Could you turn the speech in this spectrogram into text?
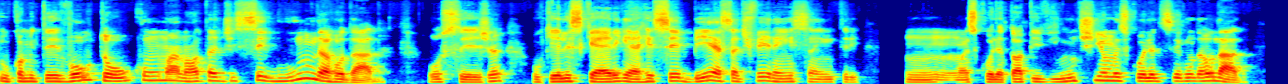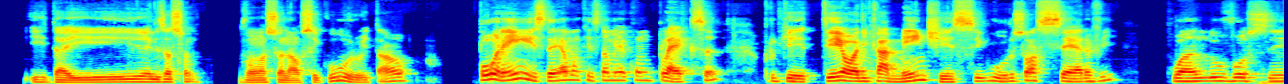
o comitê voltou com uma nota de segunda rodada. Ou seja, o que eles querem é receber essa diferença entre uma escolha top 20 e uma escolha de segunda rodada. E daí eles vão acionar o seguro e tal. Porém, isso daí é uma questão meio complexa, porque teoricamente esse seguro só serve quando você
